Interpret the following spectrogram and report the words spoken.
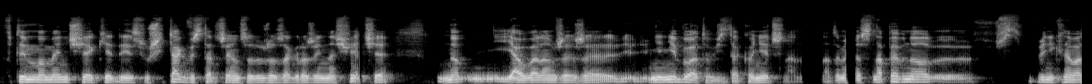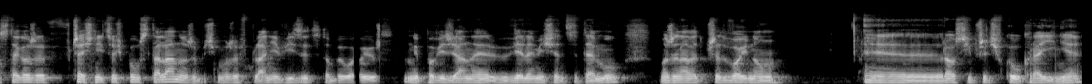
w tym momencie, kiedy jest już i tak wystarczająco dużo zagrożeń na świecie, no, ja uważam, że, że nie, nie była to wizyta konieczna. Natomiast na pewno y, wyniknęła z tego, że wcześniej coś poustalano, że być może w planie wizyt to było już powiedziane wiele miesięcy temu, może nawet przed wojną e, Rosji przeciwko Ukrainie.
